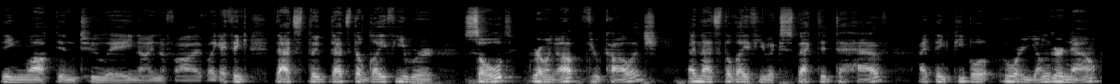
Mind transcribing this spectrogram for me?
being locked into a nine to five. Like I think that's the that's the life you were sold growing up through college, and that's the life you expected to have. I think people who are younger now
